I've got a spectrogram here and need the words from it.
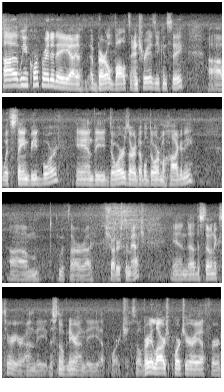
Uh, we incorporated a, a, a, barrel vault entry, as you can see, uh, with stained beadboard, and the doors are a double door mahogany. Um, with our uh, shutters to match and uh, the stone exterior on the, the stone veneer on the uh, porch. So a very large porch area for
